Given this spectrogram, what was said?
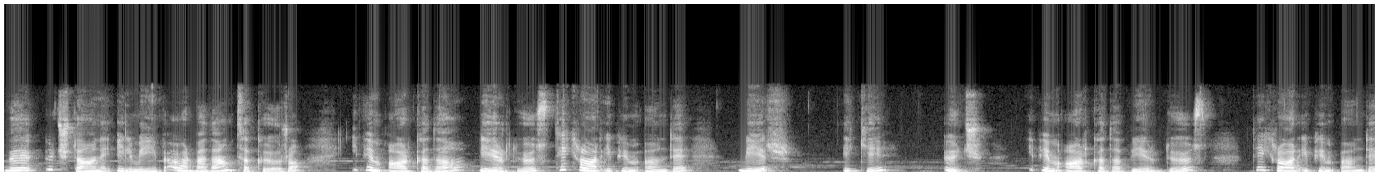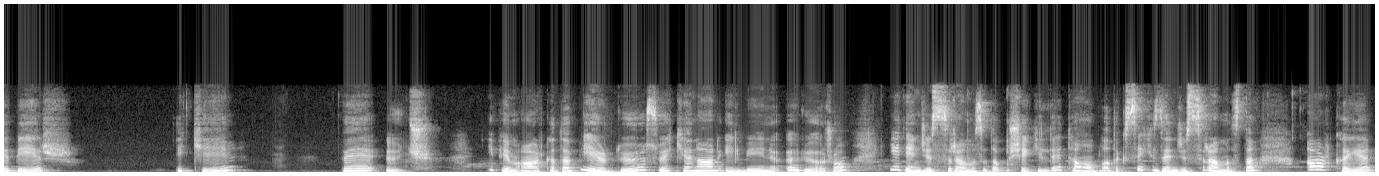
ve üç tane ilmeğimi örmeden takıyorum. İpim arkada bir düz. Tekrar ipim önde. Bir, iki, üç. İpim arkada bir düz. Tekrar ipim önde. Bir, iki ve üç. İpim arkada bir düz ve kenar ilmeğini örüyorum. 7. sıramızı da bu şekilde tamamladık. 8. sıramızda arkayı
